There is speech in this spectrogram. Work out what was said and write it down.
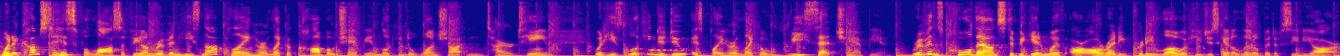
When it comes to his philosophy on Riven, he's not playing her like a combo champion looking to one-shot an entire team. What he's looking to do is play her like a reset champion. Riven's cooldowns to begin with are already pretty low if you just get a little bit of CDR.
